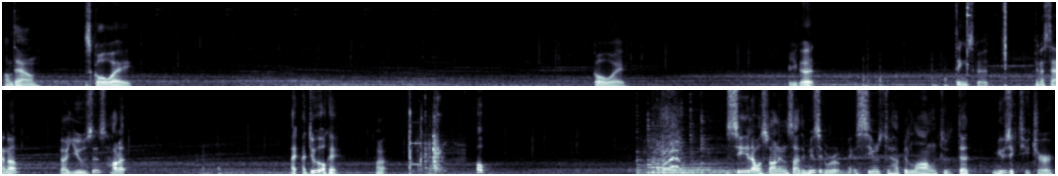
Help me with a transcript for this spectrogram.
Calm down. Just go away. Go away. Are you good? Things good. Can I stand up? Do I use this? How to... I, I do? Okay. CD that was found inside the music room. It seems to have belonged to the dead music teacher.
